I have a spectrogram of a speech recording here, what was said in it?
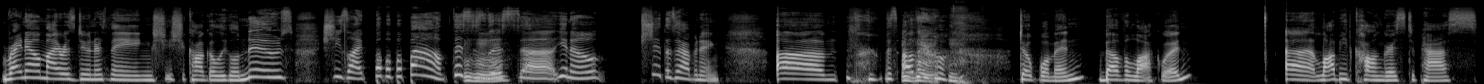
Right now, Myra's doing her thing. She's Chicago Legal News. She's like, ba ba ba ba. This Mm-hmm. is this, uh, you know, shit that's happening. Um, this other Mm-hmm. dope woman, Belva Lockwood, uh, lobbied Congress to pass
